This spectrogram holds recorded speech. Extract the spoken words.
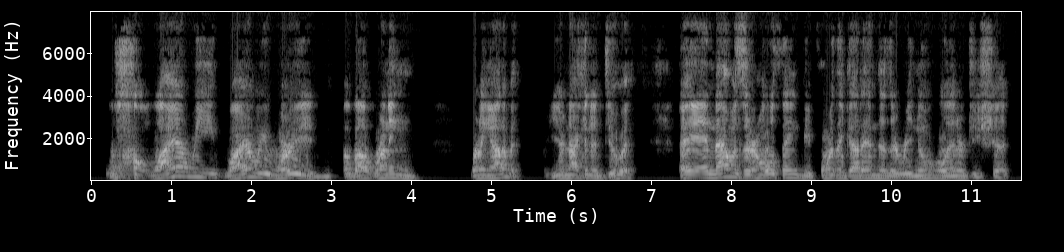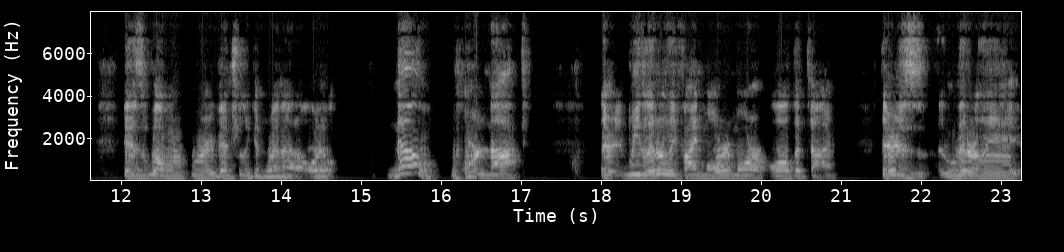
Why are we? Why are we worried about running running out of it. You're not going to do it. And that was their whole thing before they got into the renewable energy shit. Is well, we're, we're eventually going to run out of oil. No, we're not. There, we literally find more and more all the time. There's literally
